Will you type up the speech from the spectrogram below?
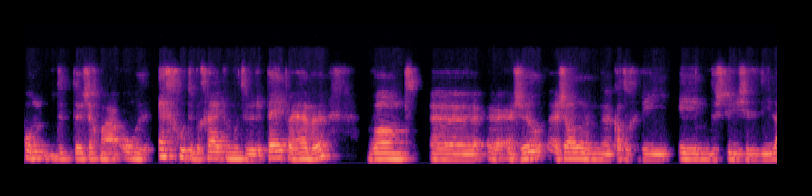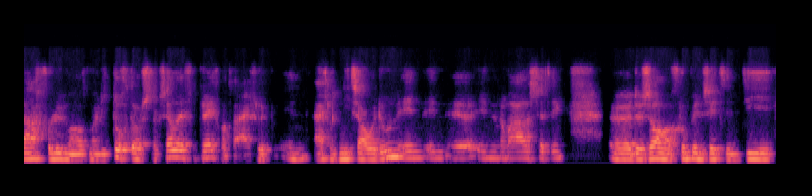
om, de, de, zeg maar, om het echt goed te begrijpen moeten we de paper hebben. Want er, zal, er zal een categorie in de studie zitten die laag volume had, maar die toch docetaxel heeft gekregen. Wat we eigenlijk, in, eigenlijk niet zouden doen in, in, in de normale setting. er zal een groep in zitten die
